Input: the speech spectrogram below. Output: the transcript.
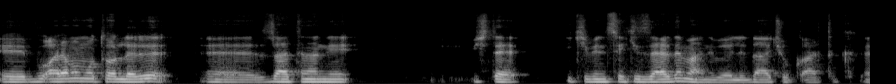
e, bu arama motorları e, zaten hani işte 2008'lerde mi hani böyle daha çok artık e,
